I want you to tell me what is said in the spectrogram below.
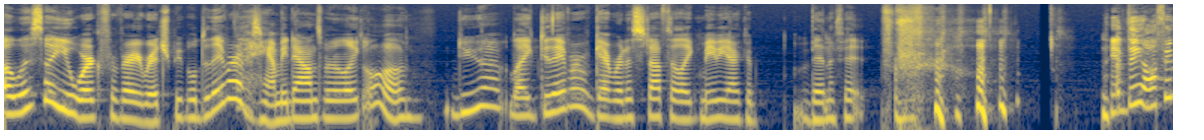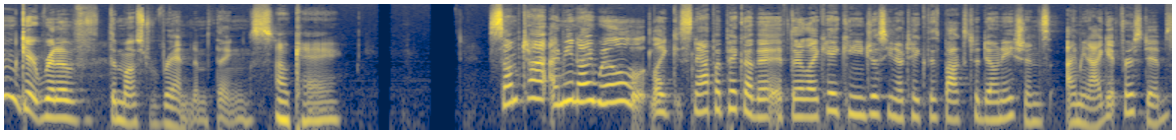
Alyssa, you work for very rich people. Do they ever have hand me downs where they're like, oh, do you have like, do they ever get rid of stuff that like maybe I could benefit? from? They often get rid of the most random things. okay. Sometimes, I mean, I will like snap a pic of it if they're like, "Hey, can you just you know take this box to donations?" I mean, I get first dibs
